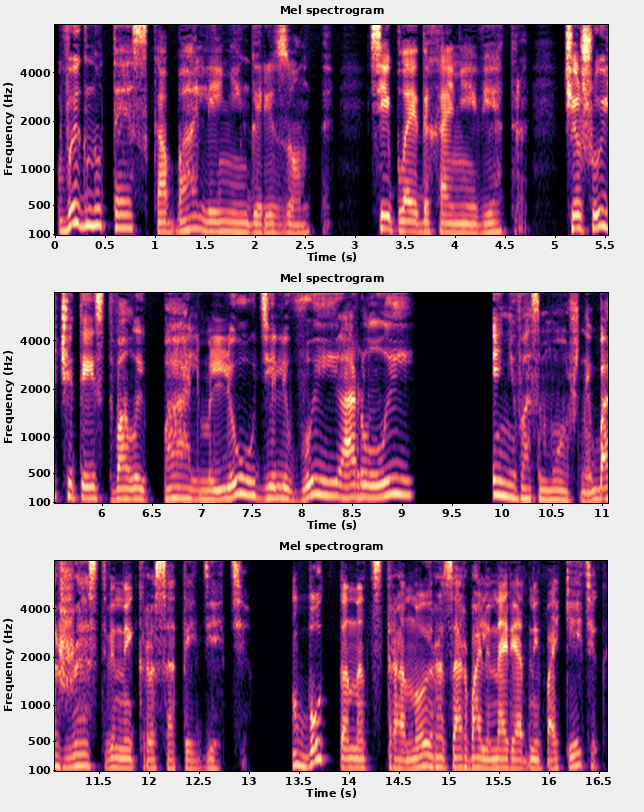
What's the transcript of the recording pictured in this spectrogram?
выгнутая скоба линии горизонта — сиплое дыхание ветра, чешуйчатые стволы пальм, люди, львы, орлы и невозможной божественной красоты дети. Будто над страной разорвали нарядный пакетик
